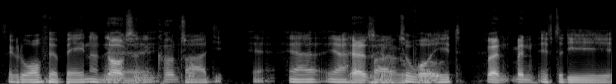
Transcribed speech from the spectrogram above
så kan du overføre banerne Nå, til din konto. fra de, ja, ja, ja, Ja, det fra nok 2 have og prøvet. 1, Men, men efter de,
